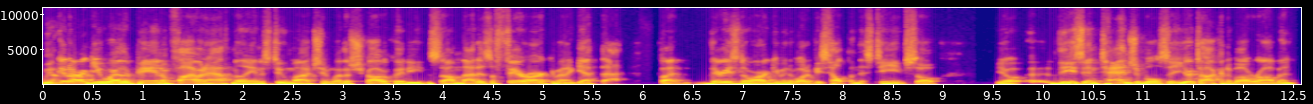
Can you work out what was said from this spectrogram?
We yeah. could argue whether paying him five and a half million is too much and whether Chicago could eat some. That is a fair argument. I get that. But there is no argument about if he's helping this team. So, you know, these intangibles that you're talking about, Robin,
